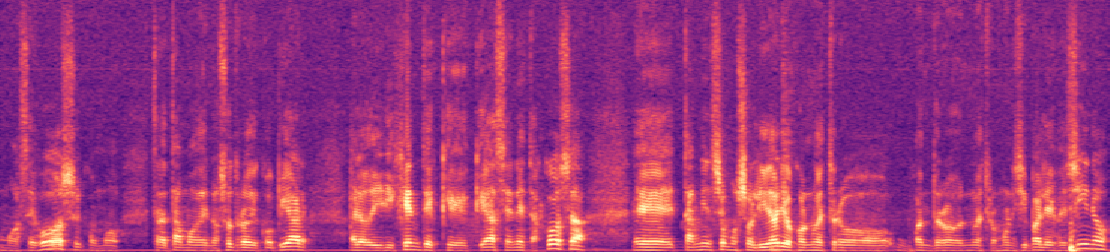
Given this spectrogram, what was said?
como haces vos, como tratamos de nosotros de copiar a los dirigentes que, que hacen estas cosas. Eh, también somos solidarios con, nuestro, con nuestros municipales vecinos.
